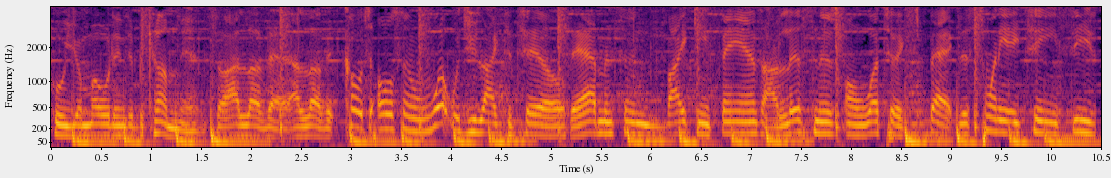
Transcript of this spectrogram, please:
who you're molding to become men. So I love that. I love it. Coach Olson, what would you like to tell the Amundsen Viking fans, our listeners, on what to expect this 2018 season?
